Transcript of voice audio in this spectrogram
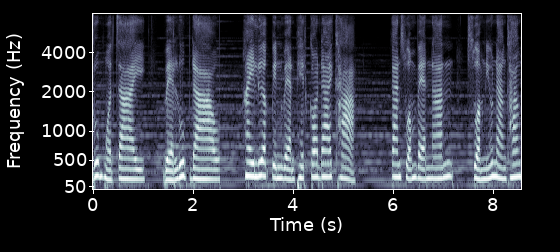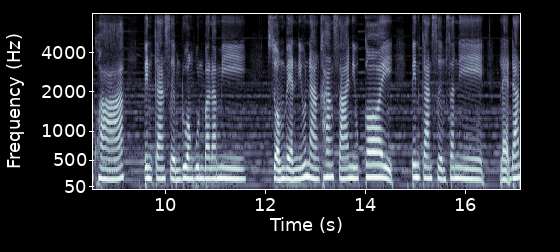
รูปหัวใจ แหวนรูปดาว ให้เลือกเป็นแหวนเพชรก็ได้ค่ะ การสวมแหวนนั้น สวมนิ้วนางข้างขวา เป็นการเสริมดวงบุญบารมี สวมแหวนนิ้วนางข้างซ้ายนิ้วก้อย เป็นการเสริมเสน่ห์และด้าน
